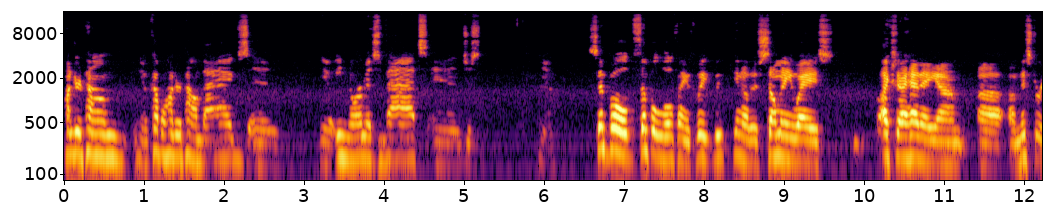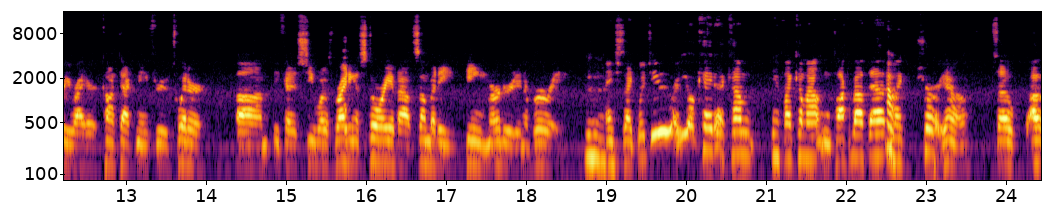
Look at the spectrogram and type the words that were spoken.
hundred pound, you know, couple hundred pound bags and you know, enormous vats and just you know, simple simple little things. We, we you know, there's so many ways. Actually, I had a um, uh, a mystery writer contact me through Twitter um, because she was writing a story about somebody being murdered in a brewery, Mhm. and she's like, "Would you? Are you okay to come if I come out and talk about that?" I'm like, "Sure, you know." So uh,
